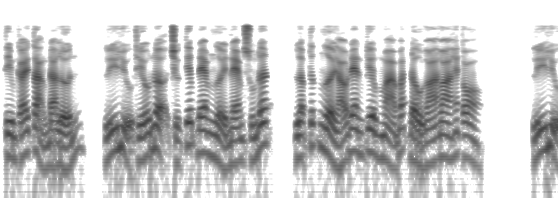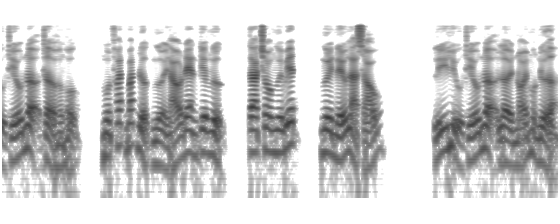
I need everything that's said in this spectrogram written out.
Tìm cái tảng đá lớn, lý hữu thiếu nợ trực tiếp đem người ném xuống đất, lập tức người áo đen kia mà bắt đầu hoa hoa hét to. Lý hữu thiếu nợ thở hồng hộc, một phát bắt được người áo đen kia ngực, ta cho ngươi biết, ngươi nếu là sáu. Lý hữu thiếu nợ lời nói một nửa,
